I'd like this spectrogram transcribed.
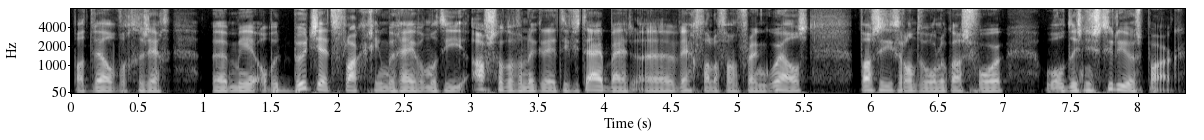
wat wel wordt gezegd, eh, meer op het budgetvlak ging begeven, omdat hij afzette van de creativiteit bij het eh, wegvallen van Frank Wells, was hij verantwoordelijk was voor Walt Disney Studios Park,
